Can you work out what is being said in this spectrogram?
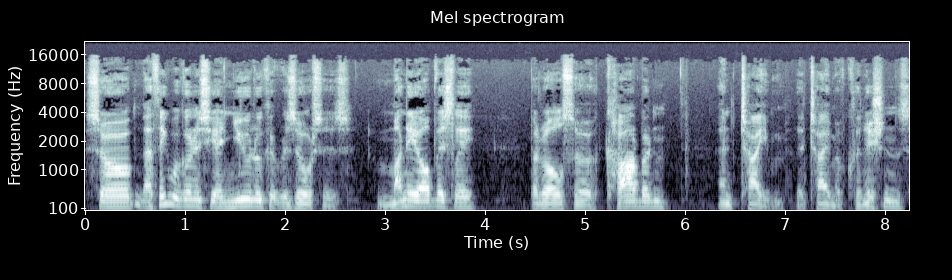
So I think we're going to see a new look at resources, money obviously, but also carbon and time, the time of clinicians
